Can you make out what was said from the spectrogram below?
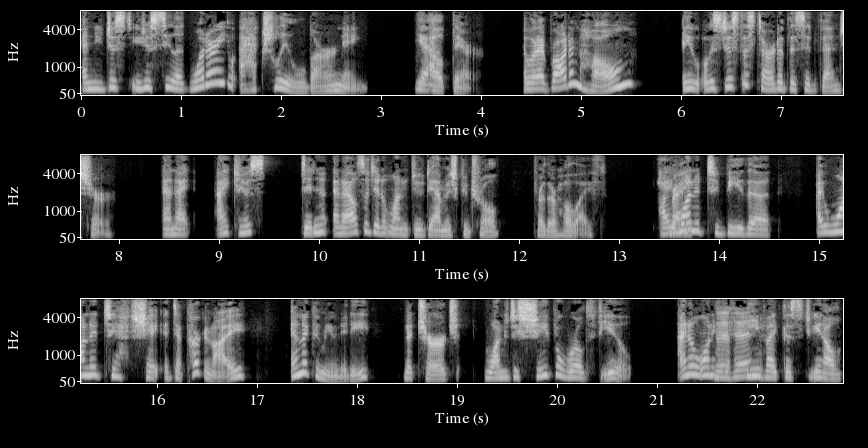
and you just, you just see like, what are you actually learning out there? And when I brought him home, it was just the start of this adventure. And I, I just didn't, and I also didn't want to do damage control for their whole life. I Right. wanted to be the, I wanted to shape, Kirk and I and a community, and a church wanted to shape a worldview. I don't want to Mhm. be like this, you know,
